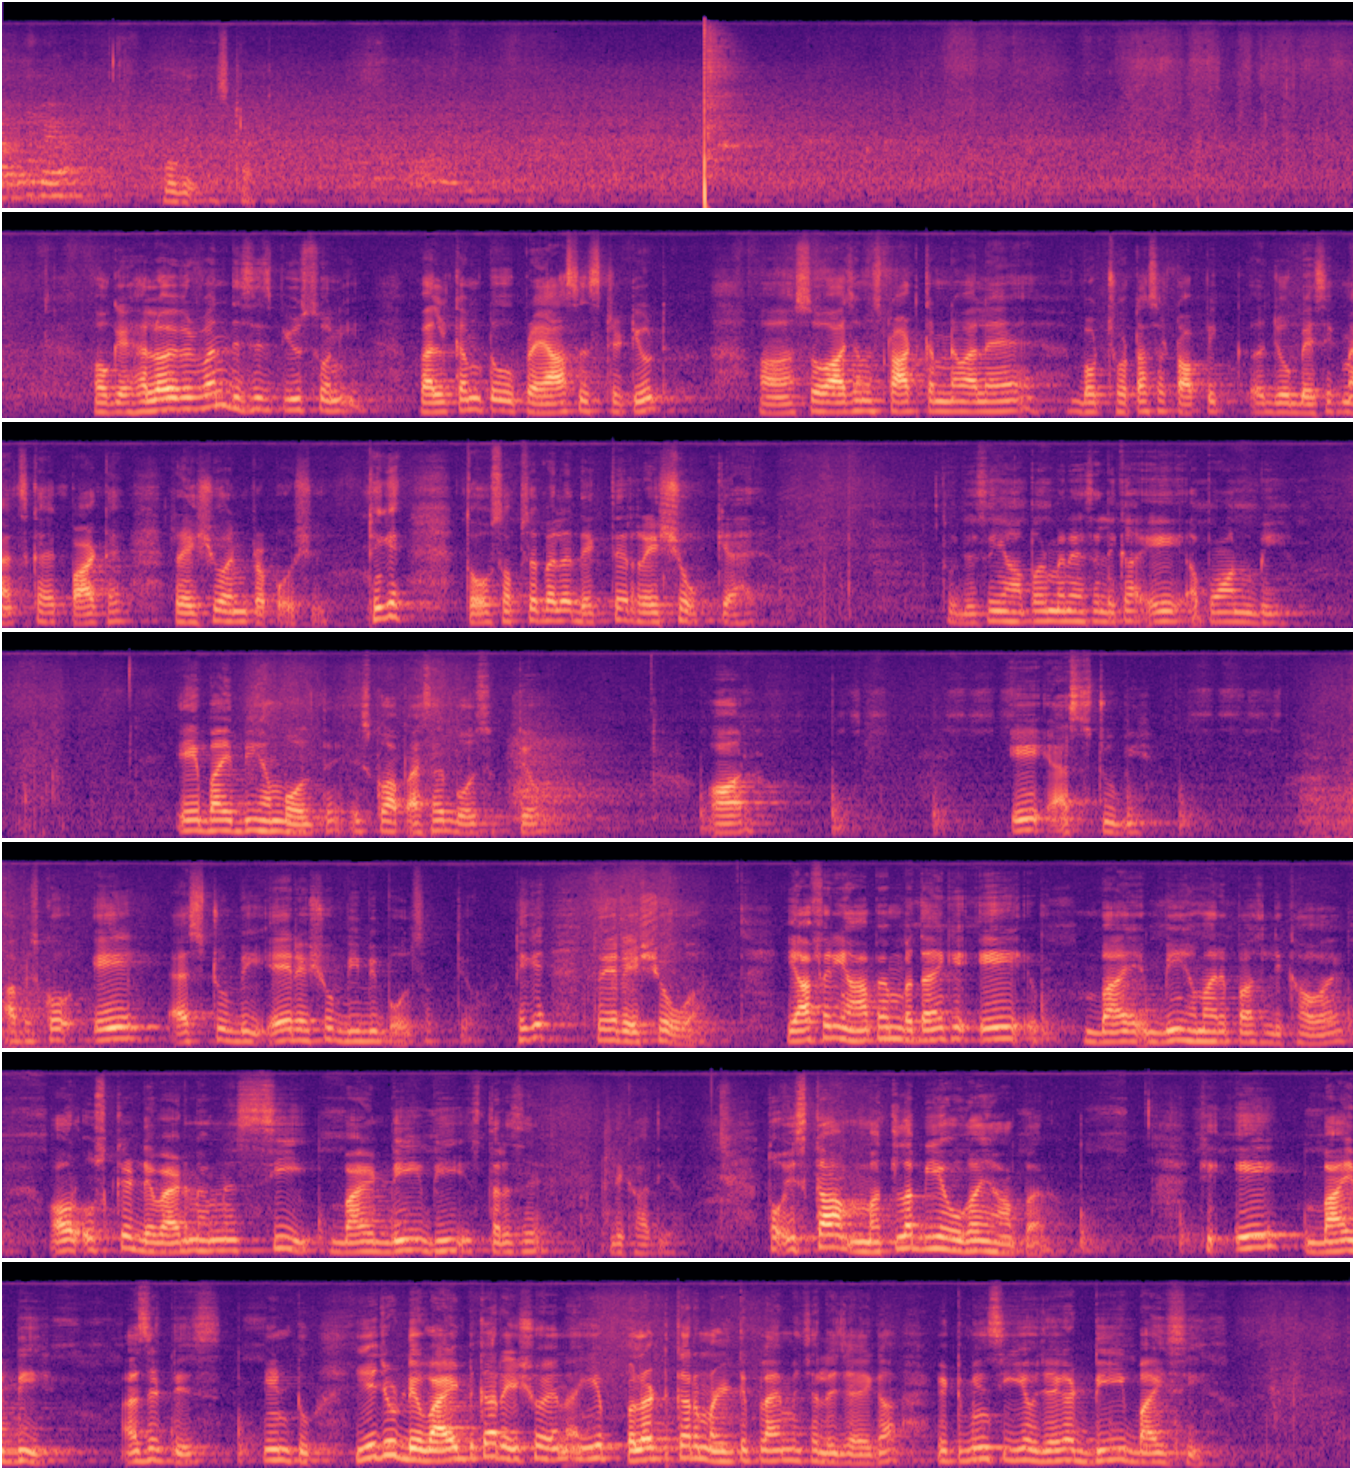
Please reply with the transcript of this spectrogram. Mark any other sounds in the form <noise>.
हो गई start okay hello everyone this is Piyush Soni welcome to Prayas institute so आज हम start करने वाले हैं बहुत छोटा सा टॉपिक जो बेसिक मैथ्स का एक पार्ट है रेशियो एंड प्रपोर्शन ठीक है? तो सबसे पहले देखते हैं रेशियो क्या है। तो जैसे यहाँ पर मैंने ऐसा लिखा A upon B A by B हम बोलते हैं। इसको आप ऐसा भी बोल सकते हो। और ए एस टू बी आप इसको A as to B A ratio B भी बोल सकते हो। ठीक है? तो ये रेशियो हुआ। या फिर यहाँ पे हम बताएँ कि ए बाय बी हमारे पास लिखा हुआ है और उसके डिवाइड में हमने सी बाय डी भी इस तरह से लिखा दिया। तो इसका मतलब ये होगा यहाँ पर कि A by B as it is into ये जो डिवाइड का रेशो है ना, ये पलट कर मल्टीप्लाई में चले जाएगा. इट मीन्स ये हो जाएगा डी बाई सी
